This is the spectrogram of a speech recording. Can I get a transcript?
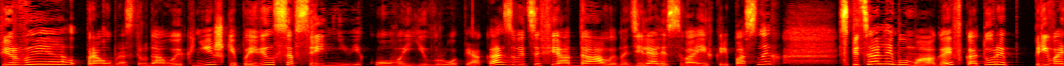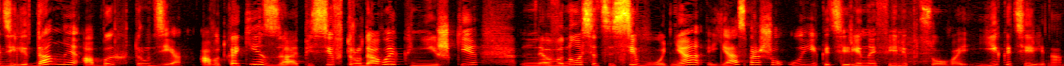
Впервые прообраз трудовой книжки появился в средневековой Европе. Оказывается, феодалы наделяли своих крепостных специальной бумагой, в которой приводили данные об их труде. А вот какие записи в трудовой книжке вносятся сегодня, я спрошу у Екатерины Филипцовой. Екатерина,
